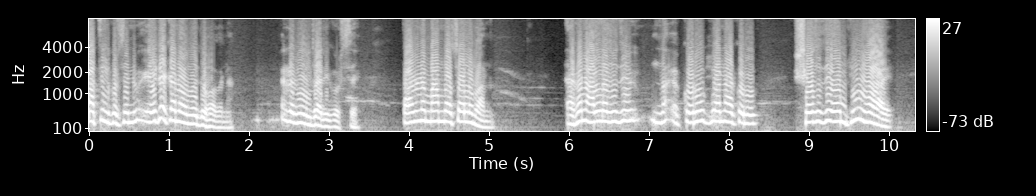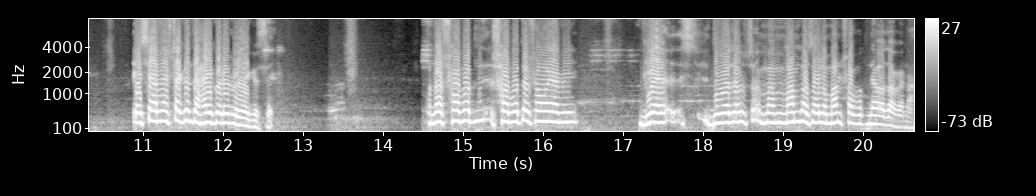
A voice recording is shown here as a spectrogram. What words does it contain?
বাতিল করছে, এইটা কেন অবৈধ হবে না? একটা রুল জারি করছে। তার মানে মামলা চলমান। এখন আল্লাহ যদি করুক বা না করুক, সে যদি এমপি হয় এই চ্যালেঞ্জটা কিন্তু হাইকোর্টে রয়ে গেছে। ওনার শপথ, শপথের সময় আমি গিয়ে মামলা চলমান শপথ নেওয়া যাবে না।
